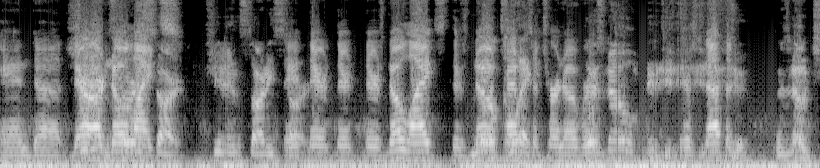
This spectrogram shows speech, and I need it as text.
and uh, there are no lights. Start. She didn't starty start. there, there, there's no lights. There's no, No click. to turn over. There's no. There's nothing. There's no.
